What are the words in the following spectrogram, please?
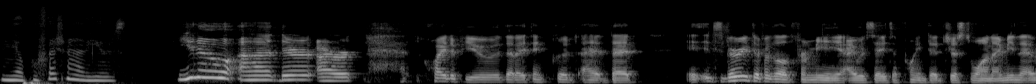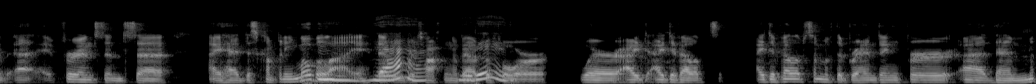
in your professional years? You know, uh, there are quite a few that I think could uh, that it's very difficult for me, I would say, to point at just one. I mean, uh, uh for instance, uh, I had this company Mobileye mm, that yeah, we were talking about before, where I, I developed I developed some of the branding for uh, them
